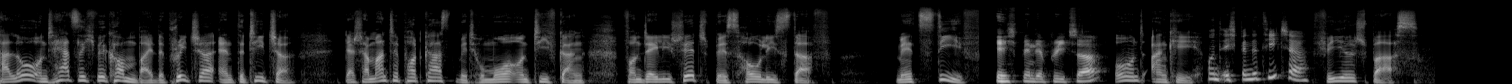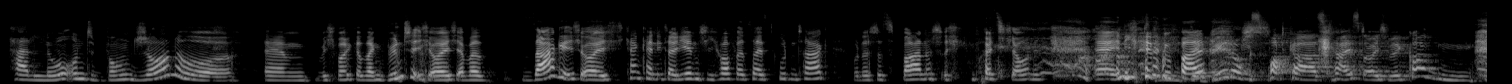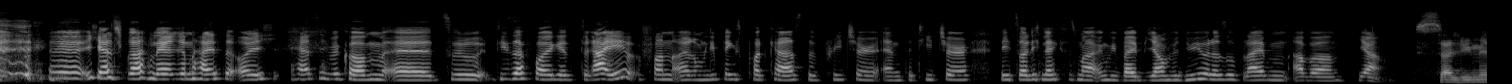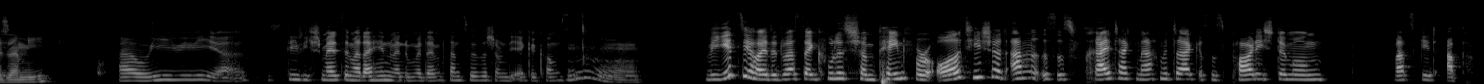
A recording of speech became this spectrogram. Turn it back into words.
Hallo und herzlich willkommen bei The Preacher and the Teacher, der charmante Podcast mit Humor und Tiefgang, von Daily Shit bis Holy Stuff. Mit Steve Ich bin der Preacher. und Anki. Und ich bin der Teacher. Viel Spaß. Hallo und buongiorno. Ähm, ich wollte gerade sagen, wünsche ich euch, aber sage ich euch. Ich kann kein Italienisch. Ich hoffe, es heißt guten Tag. Oder ist es Spanisch? Ich weiß ich auch nicht. Äh, in jedem Fall. Der Bildungspodcast heißt euch willkommen. Äh, ich als Sprachenlehrerin heiße euch herzlich willkommen äh, zu dieser Folge 3 von eurem Lieblingspodcast The Preacher and the Teacher. Vielleicht sollte ich nächstes Mal irgendwie bei Bienvenue oder so bleiben, aber ja. Salut mes amis. Ah, oui, oui, oui. Ja. Steve, ich schmelze immer dahin, wenn du mit deinem Französisch um die Ecke kommst. Hm. Wie geht's dir heute? Du hast dein cooles Champagne for All T-Shirt an. Es ist Freitagnachmittag, es ist Partystimmung. Was geht ab?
